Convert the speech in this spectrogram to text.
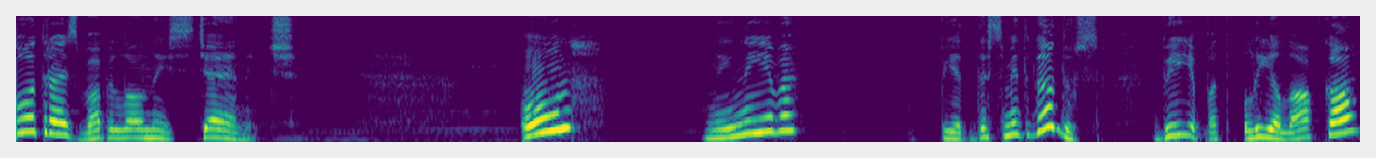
otrais Babilonijas ķēniņš. Un Ninīve 50 gadus. Bija pat lielākā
